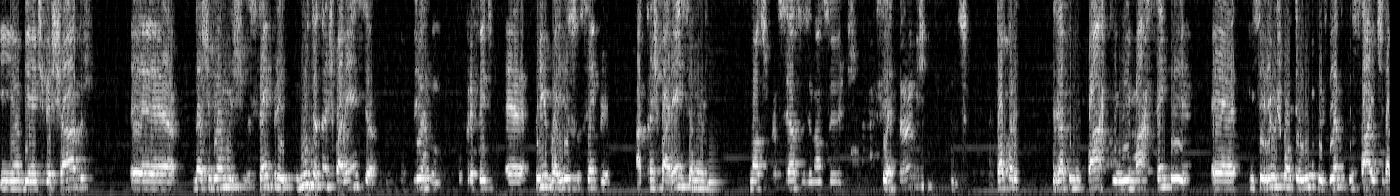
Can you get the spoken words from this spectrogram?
em ambientes fechados. É, nós tivemos sempre muita transparência, o governo prefeito é, priva isso sempre, a transparência nos nossos processos e nossos certames. Só, por exemplo, no parque, o IMAR sempre é, inseriu os conteúdos dentro do site da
